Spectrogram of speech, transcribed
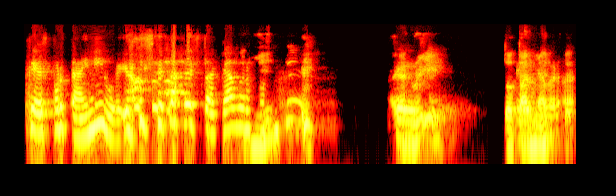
que es por Tiny, güey. O sea, está cabrón. I agree. Totalmente.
